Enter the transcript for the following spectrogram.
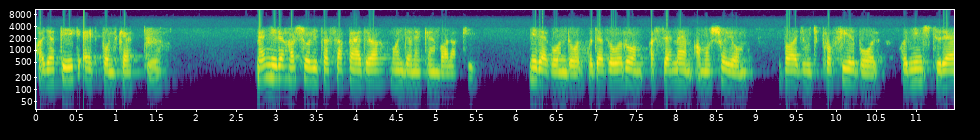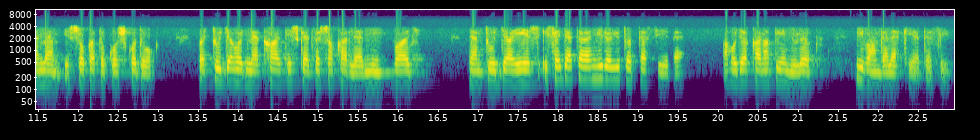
Hagyaték 1.2 Mennyire hasonlít a szapádra, mondja nekem valaki. Mire gondol, hogy az orrom, a szemem, a mosolyom, vagy úgy profilból, hogy nincs türelmem és sokat okoskodok, vagy tudja, hogy meghalt és kedves akar lenni, vagy nem tudja, és, és egyáltalán miről jutott eszébe, ahogy a kanapén ülök, mi van vele, kérdezi.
